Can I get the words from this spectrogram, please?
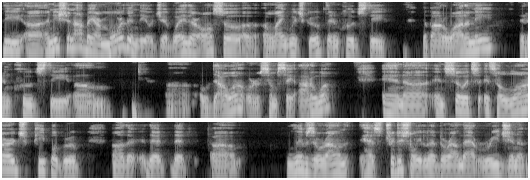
The uh, Anishinaabe are more than the Ojibwe. They're also a, a language group that includes the, the Potawatomi, that includes the um, uh, Odawa, or some say Ottawa. And, uh, and so it's, it's a large people group uh, that, that, that um, lives around has traditionally lived around that region of,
